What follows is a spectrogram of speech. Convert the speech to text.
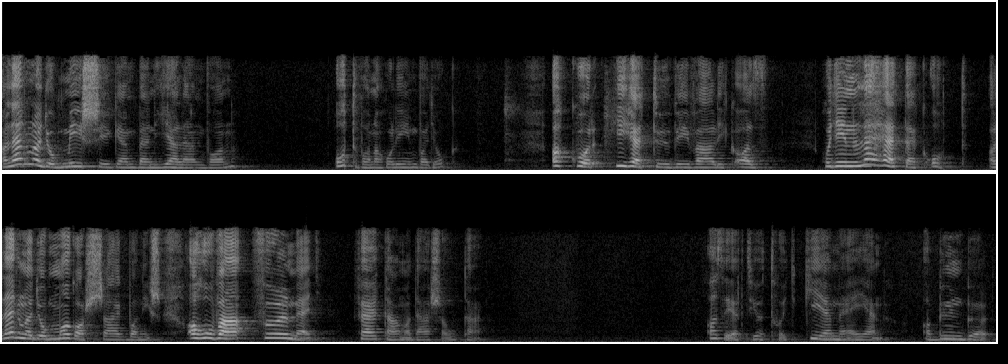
a legnagyobb mélységemben jelen van, ott van, ahol én vagyok, akkor hihetővé válik az, hogy én lehetek ott, a legnagyobb magasságban is, ahová fölmegy feltámadása után. Azért jött, hogy kiemeljen a bűnből,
